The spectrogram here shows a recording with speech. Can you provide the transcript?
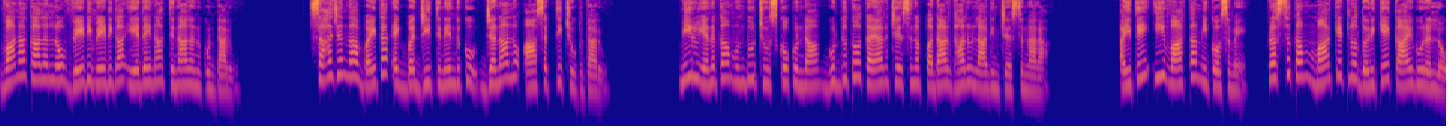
వానాకాలంలో వేడివేడిగా ఏదైనా తినాలనుకుంటారు. సహజంగా బయట ఎగ్ బజ్జీ తినేందుకు జనాలు ఆసక్తి చూపుతారు. మీరు ఎనకా ముందు చూసుకోకుండా గుడ్డుతో తయారు చేసిన పదార్థాలు లాగించేస్తున్నారా? అయితే ఈ వార్త మీకోసమే. ప్రస్తుతం మార్కెట్లో దొరికే కాయగూరల్లో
